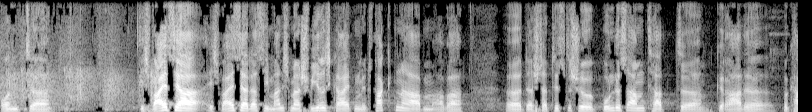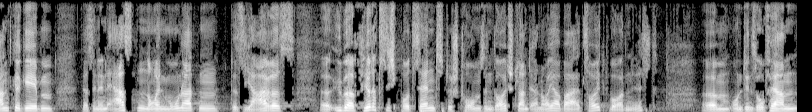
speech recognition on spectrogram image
Und, äh, ich, weiß ja, ich weiß ja, dass Sie manchmal Schwierigkeiten mit Fakten haben, aber äh, das Statistische Bundesamt hat äh, gerade bekannt gegeben, dass in den ersten neun Monaten des Jahres äh, über 40% des Stroms in Deutschland erneuerbar erzeugt worden ist. Ähm, und insofern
